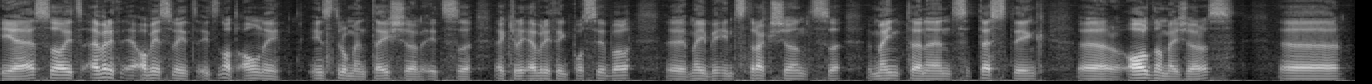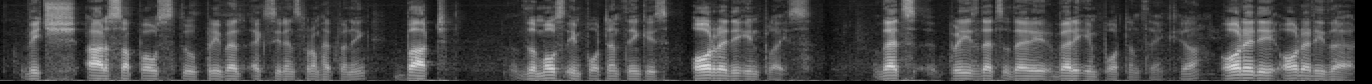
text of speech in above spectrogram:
Yes, so it's everything. Obviously, it's, it's not only instrumentation; it's uh, actually everything possible. Uh, maybe instructions, uh, maintenance, testing, all the measures which are supposed to prevent accidents from happening. But the most important thing is already in place. That's please. That's a very very important thing. Yeah, already already there.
